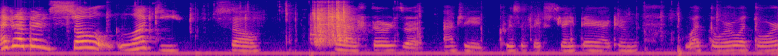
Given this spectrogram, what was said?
I could have been so lucky. So, yeah, if there was a, actually a crucifix right there, I can. What door? What door?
